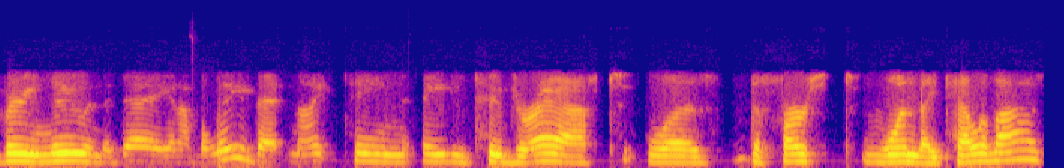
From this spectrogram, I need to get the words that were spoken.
very new in the day, and I believe that 1982 draft was the first one they televised,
